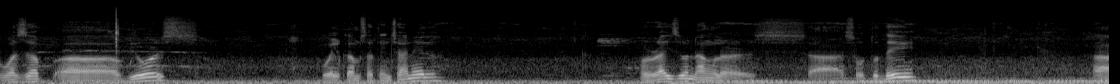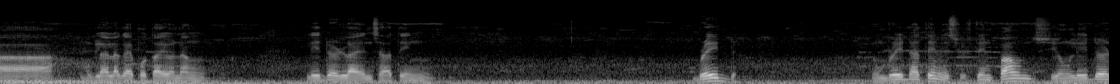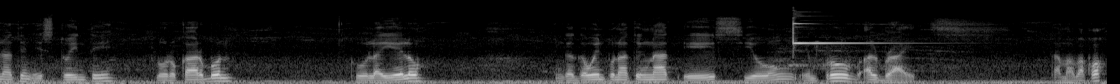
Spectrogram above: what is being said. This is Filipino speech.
What's up uh, viewers? Welcome sa ating channel Horizon Anglers. Uh, So today uh, Maglalagay po tayo ng Leader line sa ating Braid. Yung braid natin is 15 pounds Yung leader natin is 20 Fluorocarbon Kulay yellow ang gagawin po nating knot is yung improve Albright. Tama ba ko?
